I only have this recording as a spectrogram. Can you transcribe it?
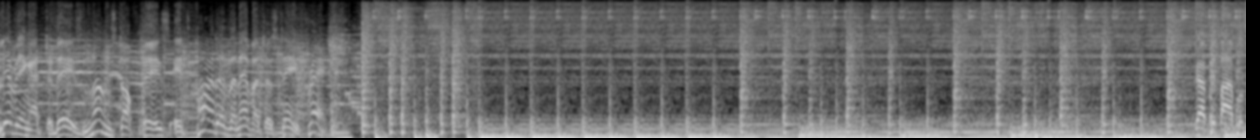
Living at today's non-stop pace, it's harder than ever to stay fresh. Grab your Bibles.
